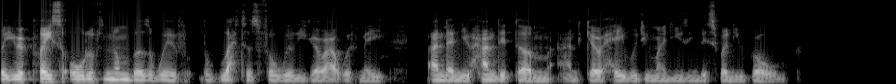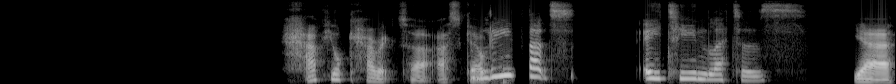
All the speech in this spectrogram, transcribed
but you replace all of the numbers with the letters for will you go out with me, and then you hand it them and go, hey, would you mind using this when you roll? Have your character ask I out believe that's eighteen letters. Yeah,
